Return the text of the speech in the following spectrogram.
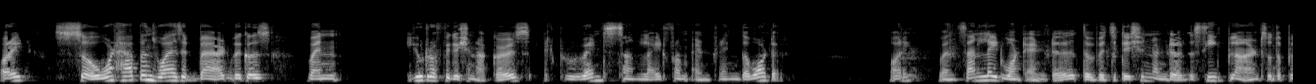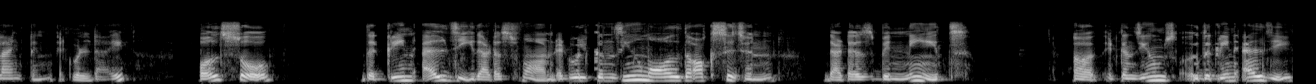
All right so what happens, why is it bad? Because when eutrophication occurs, it prevents sunlight from entering the water. Alright, when sunlight won't enter, the vegetation under the sea plants or the plankton, it will die. Also, the green algae that is formed, it will consume all the oxygen that is beneath. Uh, it consumes the green algae,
